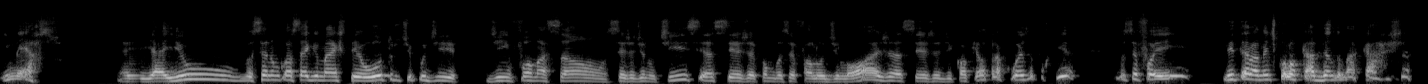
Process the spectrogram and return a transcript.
imerso. E aí o, você não consegue mais ter outro tipo de, de informação, seja de notícia, seja, como você falou, de loja, seja de qualquer outra coisa, porque você foi literalmente colocado dentro de uma caixa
